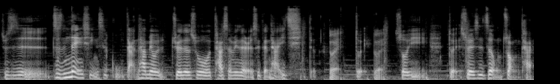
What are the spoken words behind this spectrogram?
就是只是内心是孤单，他没有觉得说他身边的人是跟他一起的。对对，对。所以对，所以是这种状态。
